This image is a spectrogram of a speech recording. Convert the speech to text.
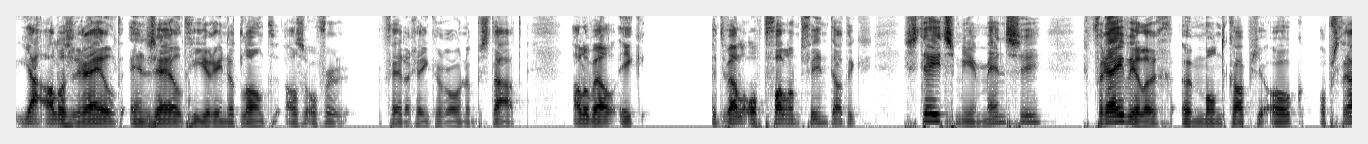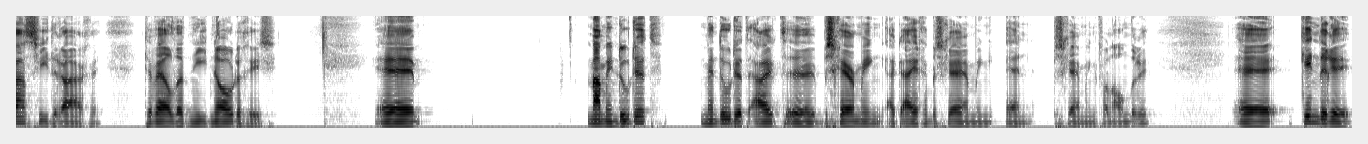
ja, alles rijlt en zeilt hier in dat land alsof er verder geen corona bestaat. Alhoewel ik het wel opvallend vind dat ik steeds meer mensen vrijwillig een mondkapje ook op straat zie dragen, terwijl dat niet nodig is. Uh, maar men doet het. Men doet het uit uh, bescherming, uit eigen bescherming en bescherming van anderen. Uh, kinderen,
